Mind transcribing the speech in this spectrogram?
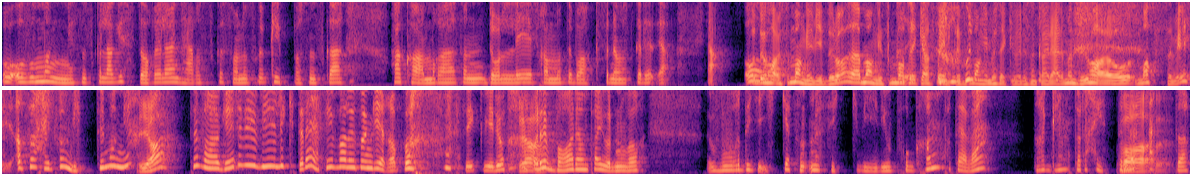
Og, og hvor mange som skal lage storyline her, og som skal sånn, og som skal klippe, og som skal ha kamera sånn dolly fram og tilbake, for nå skal det Ja. ja. Og du har så mange videoer òg. Det er mange som ikke har spilt inn så mange musikkvideoer i sin karriere, men du har jo massevis. Altså helt vanvittig mange. Ja, Det var gøy. Vi, vi likte det. Vi var litt sånn gira på musikkvideo. Ja. Og det var den perioden hvor, hvor det gikk et sånt musikkvideoprogram på TV. Nå har jeg glemt hva det heter. Hva- men etter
